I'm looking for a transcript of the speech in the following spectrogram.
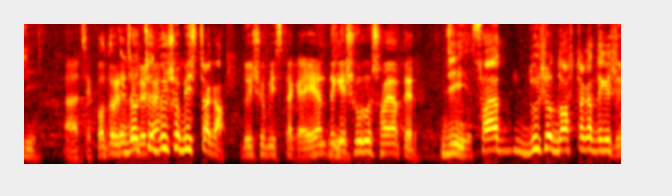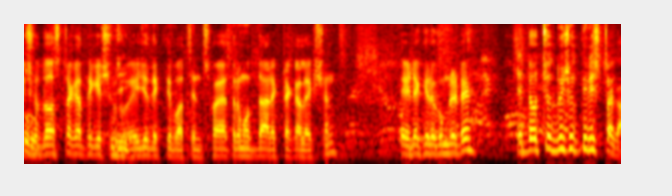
জি। আচ্ছা কত এটা হচ্ছে দুইশো বিশ টাকা। দুইশো বিশ টাকা। এখান থেকে শুরু ছয়াতের জি দুইশো দশ টাকা থেকে শুরু। দুইশো দশ টাকা থেকে শুরু। এই যে দেখতে পাচ্ছেন ছয়াতের মধ্যে আরেকটা কালেকশন এটা কীরকম রেটে এটা হচ্ছে দুইশো তিরিশ টাকা।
